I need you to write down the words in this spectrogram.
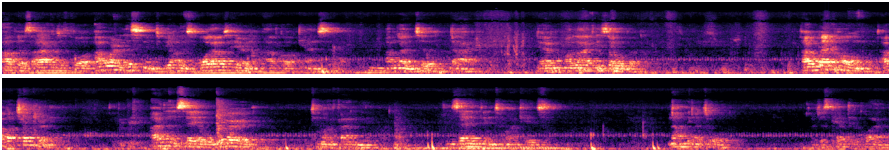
others, I just thought, I weren't listening, to be honest. All I was hearing, I've got cancer. I'm going to die. Yeah, my life is over. I went home. I've got children. I didn't say a word to my family. Anything to my kids. Nothing at all. I just kept it quiet.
